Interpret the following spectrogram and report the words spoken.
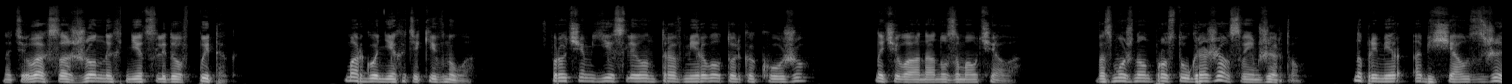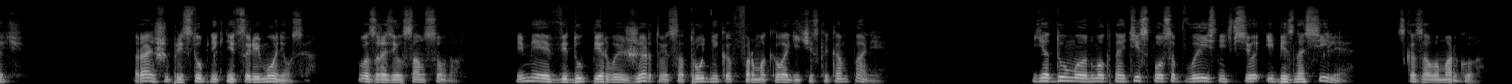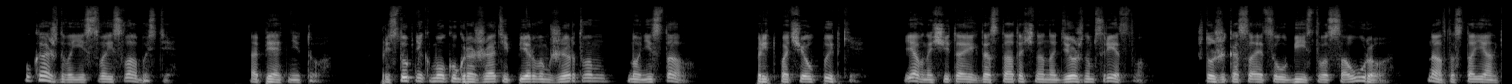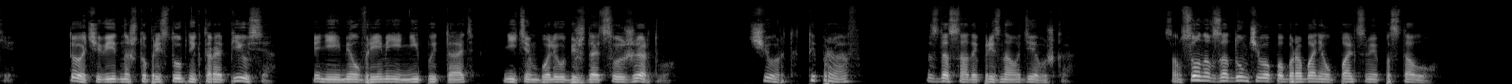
На телах сожженных нет следов пыток. Марго нехотя кивнула. Впрочем, если он травмировал только кожу, начала она, но замолчала. Возможно, он просто угрожал своим жертвам, Например, обещал сжечь. Раньше преступник не церемонился, возразил Самсонов, имея в виду первые жертвы сотрудников фармакологической компании. Я думаю, он мог найти способ выяснить все и без насилия, сказала Марго. У каждого есть свои слабости. Опять не то. Преступник мог угрожать и первым жертвам, но не стал. Предпочел пытки, явно считая их достаточно надежным средством. Что же касается убийства Саурова на автостоянке, то очевидно, что преступник торопился и не имел времени ни пытать, ни тем более убеждать свою жертву. «Черт, ты прав», – с досадой признала девушка. Самсонов задумчиво побарабанил пальцами по столу.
